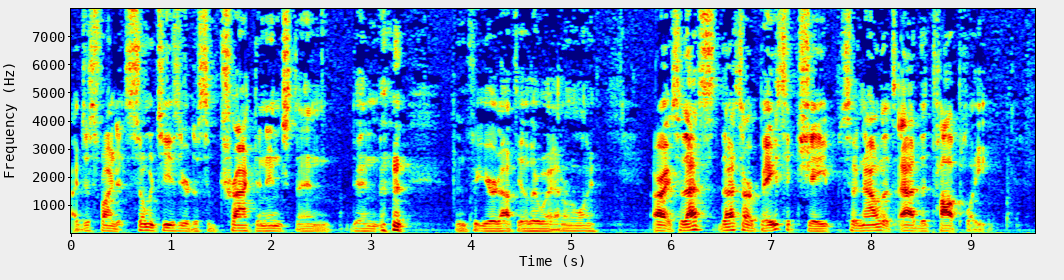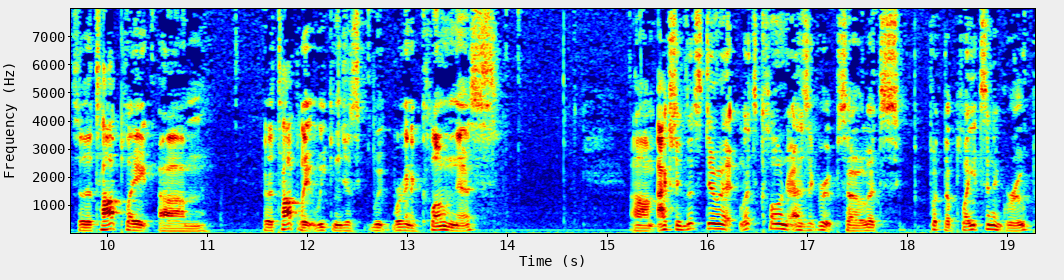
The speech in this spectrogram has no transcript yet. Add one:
I just find it so much easier to subtract an inch than, than, than figure it out the other way. I don't know why. All right, so that's that's our basic shape. So now let's add the top plate. So the top plate, um, for the top plate, we can just we, are going to clone this. Um, actually, let's do it. Let's clone it as a group. So let's put the plates in a group,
